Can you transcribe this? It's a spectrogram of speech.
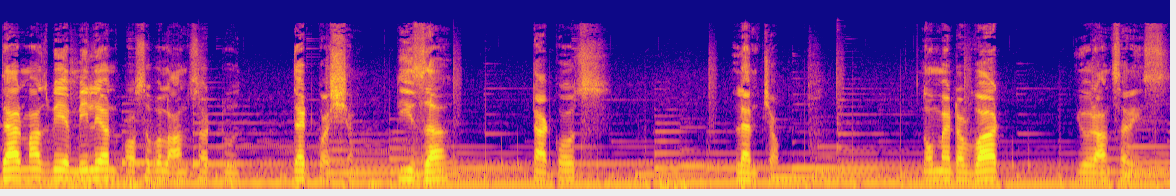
There must be a million possible answers to that question pizza, tacos, lamb chop. No matter what your answer is,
